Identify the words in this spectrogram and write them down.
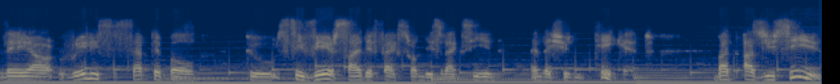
they are really susceptible to severe side effects from this vaccine and they shouldn't take it. But as you see,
